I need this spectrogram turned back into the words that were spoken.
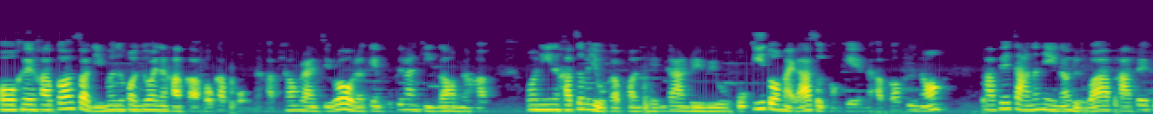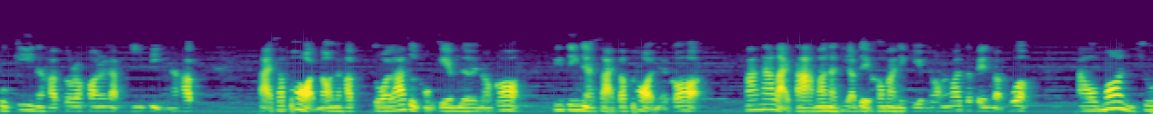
โอเคครับ ก็สวัสดีเพื่อนทุกคนด้วยนะครับกลับพบกับผมนะครับ ช่อง Ran Zero และเกม Cookie Run Kingdom นะครับ วันนี้นะครับจะมาอยู่กับคอนเทนต์การรีวิวคุกกี้ตัวใหม่ล่าสุดของเกมนะครับ ก็คือน้องพาเฟ่จางนั่นเองนะหรือว่าพาเฟ่คุกกี้นะครับตัวละครระดับ e p นะครับสายซัพพอร์ตเนาะนะครับตัวล่าสุดของเกมเลยเนาะก็จริงๆเนี่ยสายซัพพอร์ตเนี่ยก็มากหน้าหลายตามากนะที่อัปเดตเข้ามาในเกมเนาะไม่ว่าจะเป็นแบบพวกอัลมอนด์ชู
